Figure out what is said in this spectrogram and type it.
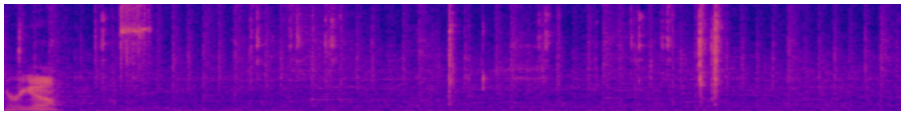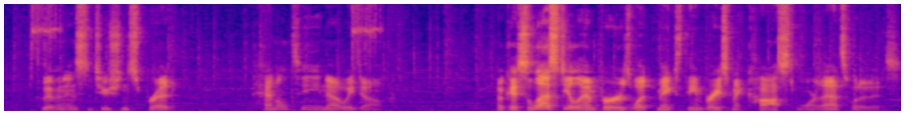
There we go. Do we have an institution spread penalty? No, we don't. Okay, Celestial Emperor is what makes the embracement cost more. That's what it is.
